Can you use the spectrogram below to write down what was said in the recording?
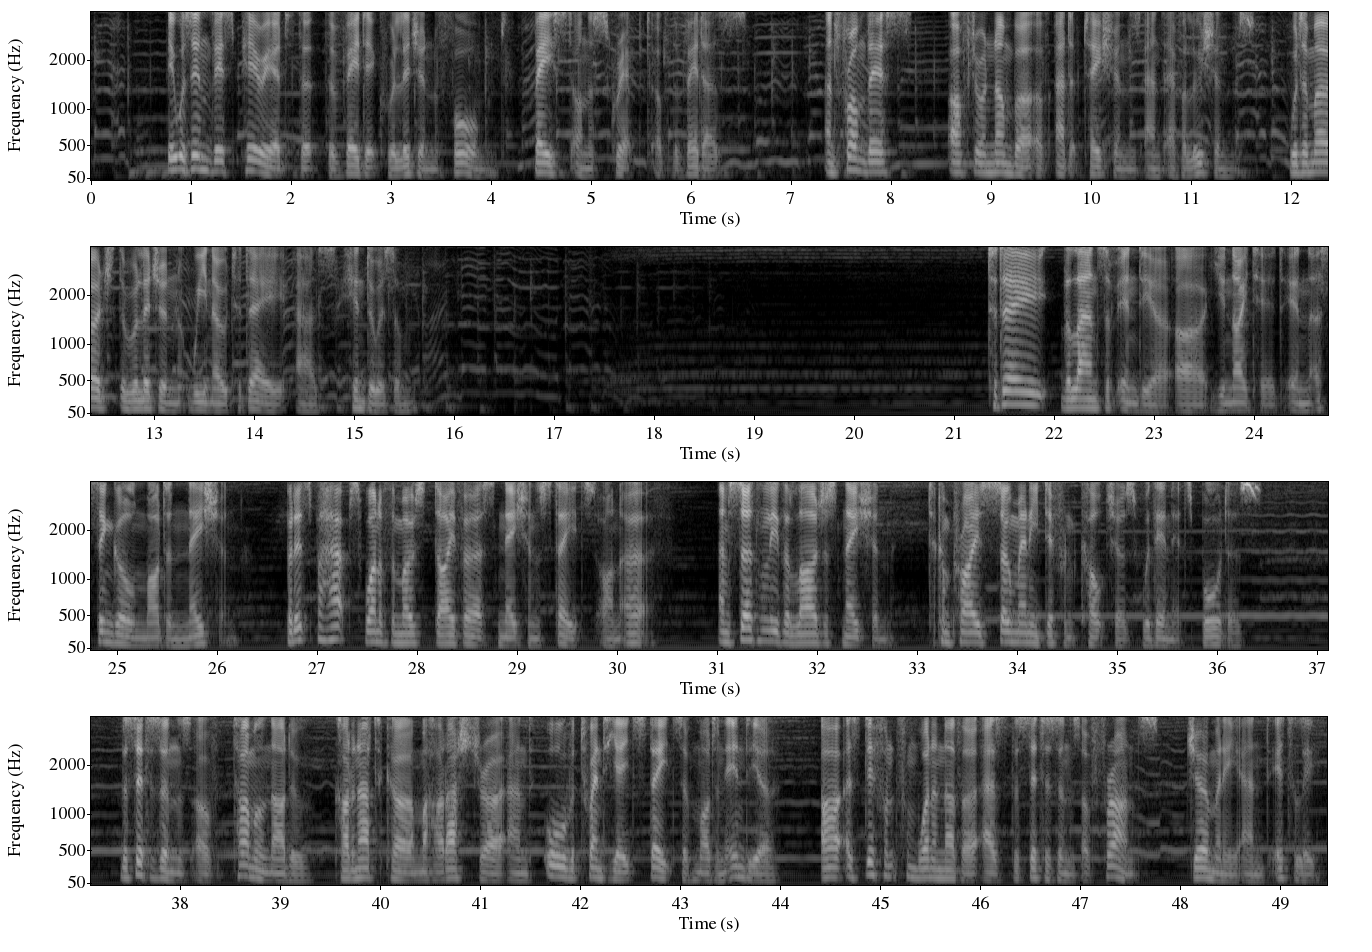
It was in this period that the Vedic religion formed, based on the script of the Vedas. And from this, after a number of adaptations and evolutions, would emerge the religion we know today as Hinduism. Today, the lands of India are united in a single modern nation, but it's perhaps one of the most diverse nation states on earth, and certainly the largest nation to comprise so many different cultures within its borders. The citizens of Tamil Nadu, Karnataka, Maharashtra, and all the 28 states of modern India are as different from one another as the citizens of France, Germany, and Italy.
